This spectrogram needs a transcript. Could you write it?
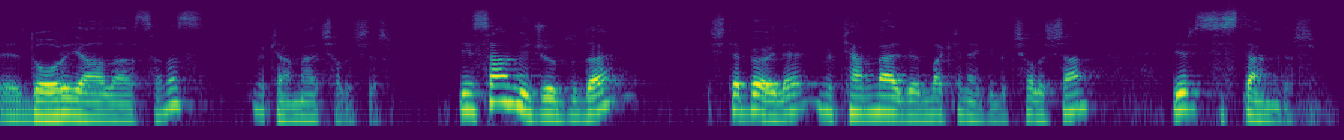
e, doğru yağlarsanız mükemmel çalışır. İnsan vücudu da işte böyle mükemmel bir makine gibi çalışan bir sistemdir.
